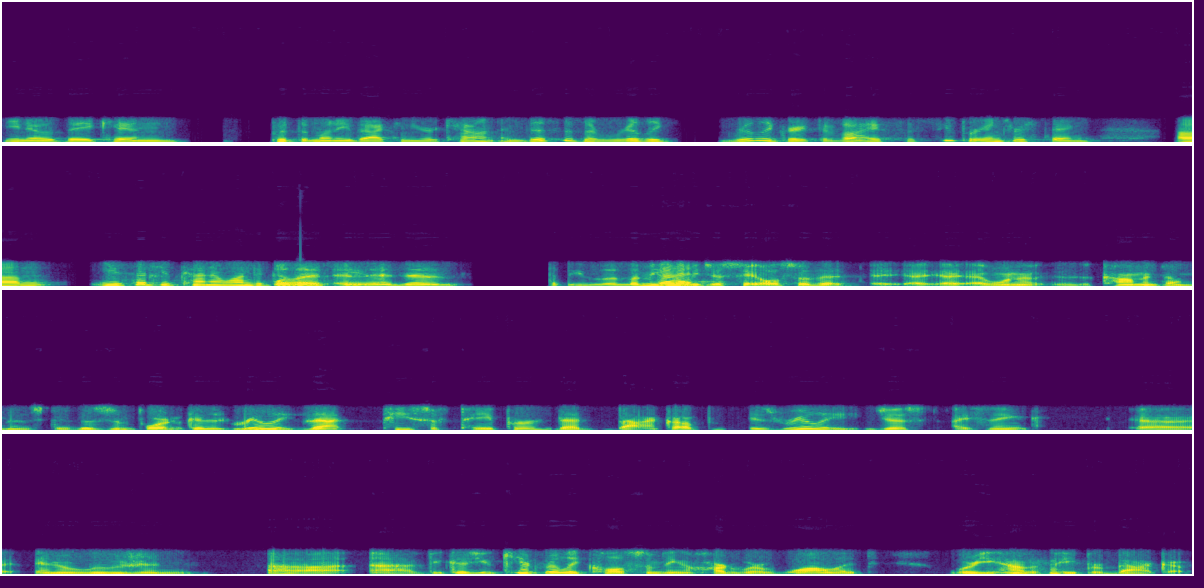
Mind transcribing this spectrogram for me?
you know, they can put the money back in your account. And this is a really, really great device. It's super interesting. Um, you said you kind of wanted to go well, into. And, and then let me let me just say also that I, I, I want to comment on this because this is important because really that piece of paper, that backup, is really just I think uh, an illusion uh, uh, because you can't really call something a hardware wallet where you have a paper backup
